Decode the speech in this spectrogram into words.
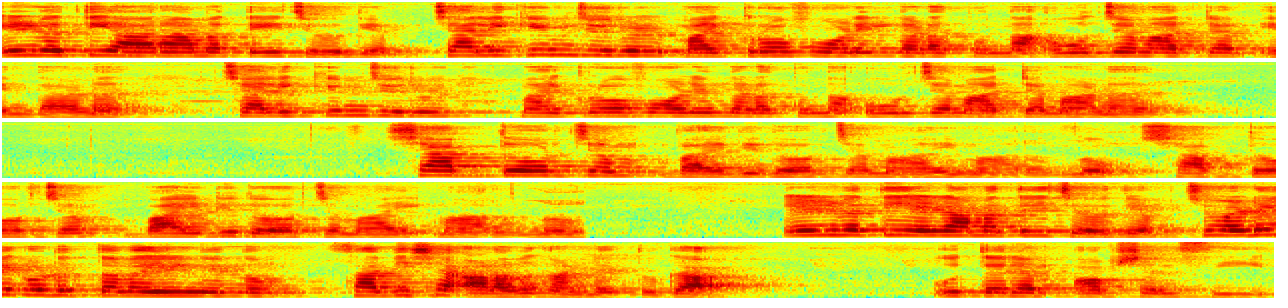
എഴുപത്തി ആറാമത്തെ ചോദ്യം. ചലിക്കും ചുരുൾ മൈക്രോഫോണിൽ നടക്കുന്ന ഊർജമാറ്റം എന്താണ്? ചലിക്കും ചുരുൾ മൈക്രോഫോണിൽ നടക്കുന്ന ഊർജമാറ്റമാണ് ശബ്ദോർജം വൈദ്യുതോർജമായി മാറുന്നു. ശബ്ദോർജം വൈദ്യുതോർജമായി മാറുന്നു. എഴുപത്തിയേഴാമത്തെ ചോദ്യം. ചുവടെ കൊടുത്തവയിൽ നിന്നും സദിശ അളവ് കണ്ടെത്തുക. ഉത്തരം ഓപ്ഷൻ സി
